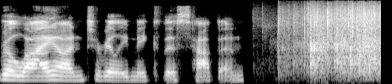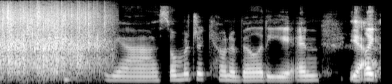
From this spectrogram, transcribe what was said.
rely on to really make this happen. Yeah, so much accountability. And yes. like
